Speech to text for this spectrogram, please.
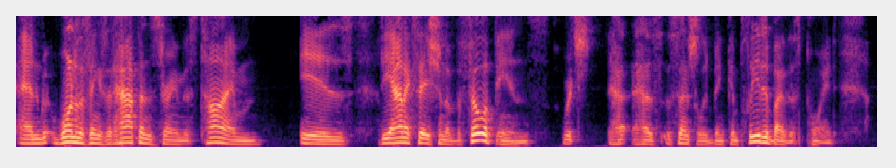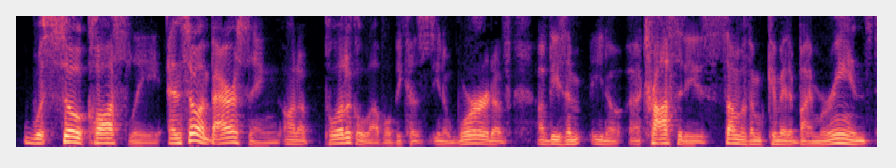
And one of the things that happens during this time is the annexation of the Philippines, which ha- has essentially been completed by this point, was so costly and so embarrassing on a political level because you know word of of these um, you know atrocities, some of them committed by Marines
